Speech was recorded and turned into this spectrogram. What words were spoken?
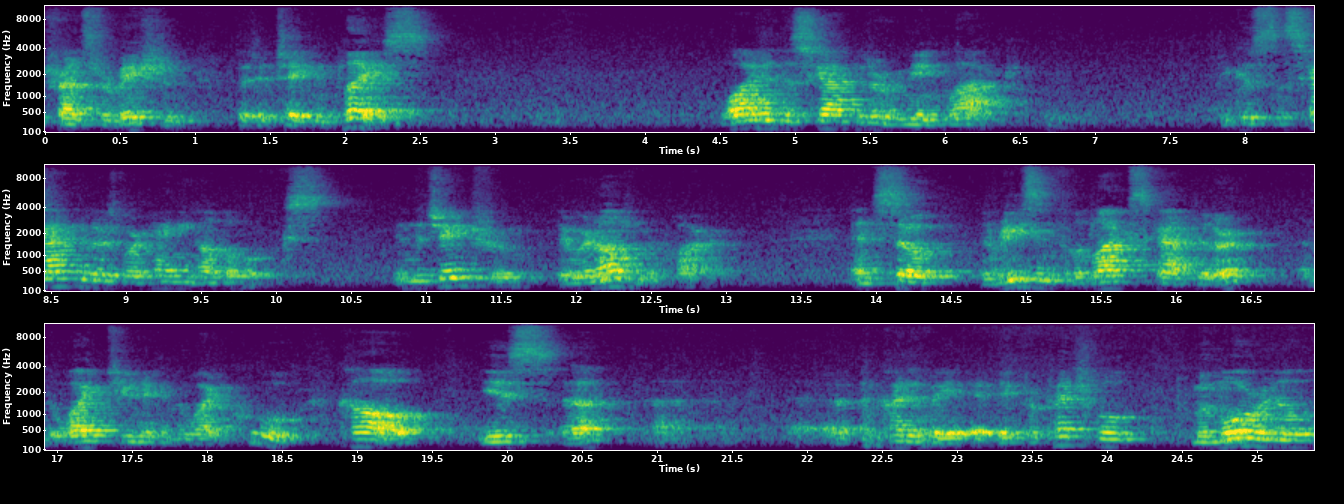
transformation that had taken place. Why did the scapular remain black? Because the scapulars were hanging on the hooks in the change room. They were not in the choir. And so the reason for the black scapular and the white tunic and the white cowl is uh, uh, a kind of a, a, perpetual memorial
